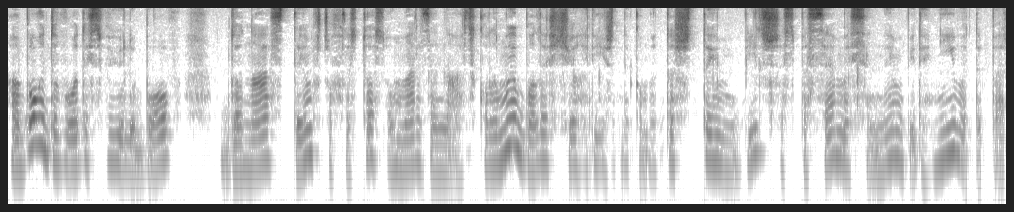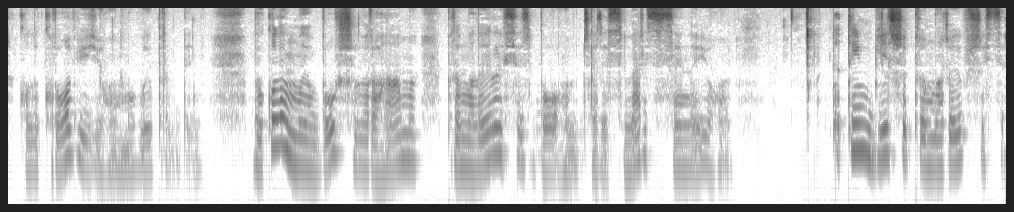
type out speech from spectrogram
А Бог доводить свою любов до нас тим, що Христос умер за нас, коли ми були ще грішниками, тож тим більше спасемося ним від гніву тепер, коли кров'ю Його ми виправдані. Бо коли ми, бувши ворогами, примирилися з Богом через смерть Сина Його, то тим більше, примирившися,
